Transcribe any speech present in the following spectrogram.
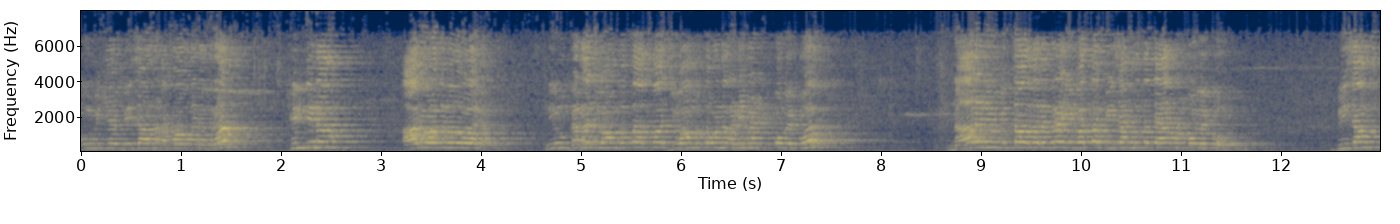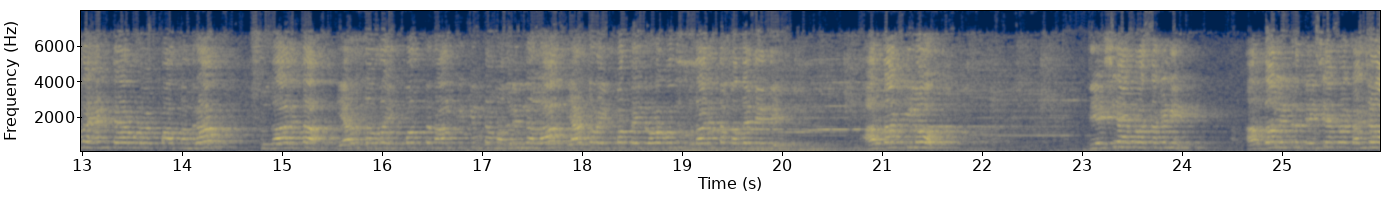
ಭೂಮಿಗೆ ಬೀಜ ಹಾಕೋದ್ರ ಹಿಂದಿನ ಆರು ಏಳು ದಿನದ ಒಳಗೆ ನೀವು ಘನ ಜೀವಾಮೃತ ಅಥವಾ ಜೀವಾಮೃತವನ್ನು ರೆಡಿ ಮಾಡಿಟ್ಕೋಬೇಕು. ನಾಳೆ ನೀವು ಬಿತ್ತೋದ್ರಿಂದ ಇವತ್ತ ಬೀಜಾಮೃತ ತಯಾರು ಮಾಡ್ಕೋಬೇಕು. ಬೀಜಾಮೃತ ಹೆಂಗ್ ತಯಾರು ಮಾಡ್ಬೇಕಪ್ಪ ಅಂತಂದ್ರ ಸುಧಾರಿತ ಎರಡ್ ಸಾವಿರದ ಇಪ್ಪತ್ತ ನಾಲ್ಕಕ್ಕಿಂತ ಮೊದಲಿಂದಲ್ಲ ಎರಡ್ ಸಾವಿರದ ಇಪ್ಪತ್ತೈದರೊಳಗೆ ಒಂದು ಸುಧಾರಿತ ಪದ್ಧತಿ ಐತಿ. ಅರ್ಧ ಕಿಲೋ ದೇಶಿ ಆಕಳ ಸಗಣಿ, ಅರ್ಧ ಲೀಟರ್ ದೇಶಿ ಆಕಳ ಗಂಜಲ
